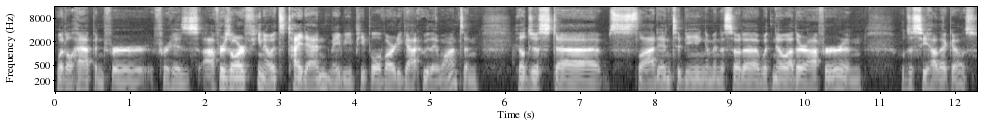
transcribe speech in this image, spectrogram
what'll happen for for his offers or if you know it's tight end maybe people have already got who they want and he'll just uh, slot into being a minnesota with no other offer and we'll just see how that goes.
